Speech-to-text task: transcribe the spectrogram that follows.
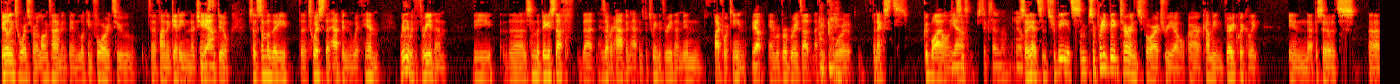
building towards for a long time and been looking forward to to finally getting a chance Yeah. to do. So some of the the twists that happen with him, really with the three of them, the the some of the biggest stuff that has ever happened happens between the three of them in 514 Yeah. and reverberates out, I think, for the next good while on the Yeah. season. Six, seven. Yeah. So yeah, it's, it should be it's some some pretty big turns for our trio are coming very quickly in episodes uh,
